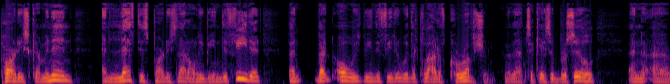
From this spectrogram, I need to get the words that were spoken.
parties coming in and leftist parties not only being defeated, but but always being defeated with a cloud of corruption. And that's the case of Brazil, and uh,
